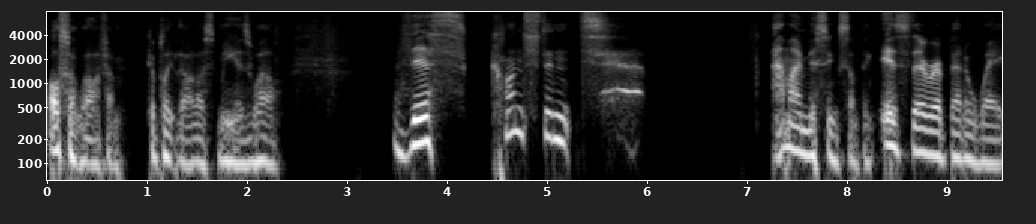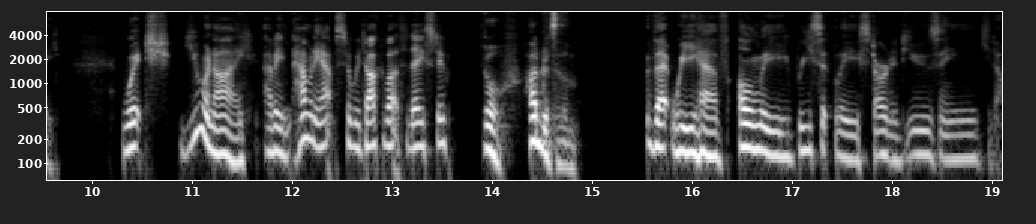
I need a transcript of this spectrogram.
also, well, if I'm completely honest, me as well, this constant am I missing something? Is there a better way? Which you and I, I mean, how many apps did we talk about today, Stu? Oh, hundreds of them. That we have only recently started using, you know,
